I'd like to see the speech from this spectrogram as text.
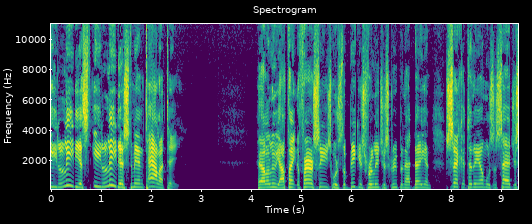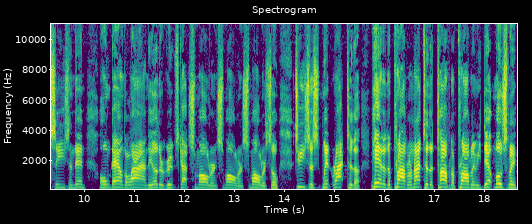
elitist, elitist mentality. Hallelujah. I think the Pharisees was the biggest religious group in that day, and second to them was the Sadducees, and then on down the line, the other groups got smaller and smaller and smaller. So Jesus went right to the head of the problem, right to the top of the problem. He dealt mostly,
